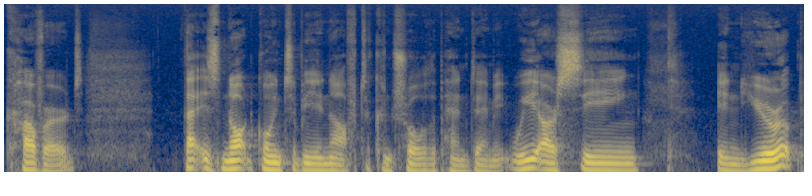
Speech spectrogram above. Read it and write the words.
covered. That is not going to be enough to control the pandemic. We are seeing in Europe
